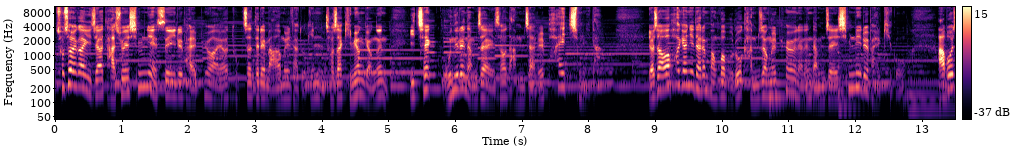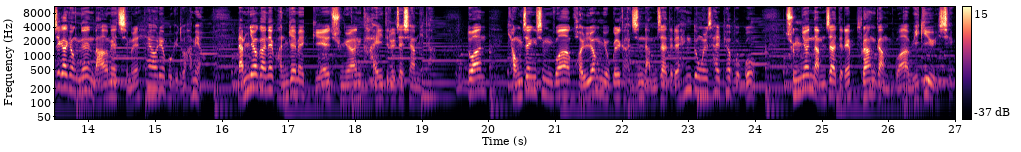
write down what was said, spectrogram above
소설가이자 다수의 심리 에세이를 발표하여 독자들의 마음을 다독인 저자 김연경은 이 책 오늘의 남자에서 남자를 파헤칩니다. 여자와 확연히 다른 방법으로 감정을 표현하는 남자의 심리를 밝히고 아버지가 겪는 마음의 짐을 헤아려 보기도 하며 남녀 간의 관계 맺기에 중요한 가이드를 제시합니다. 또한 경쟁심과 권력욕을 가진 남자들의 행동을 살펴보고 중년 남자들의 불안감과 위기의식,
